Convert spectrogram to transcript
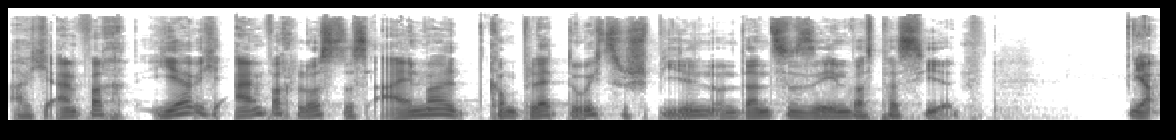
habe ich einfach, hier habe ich einfach Lust, das einmal komplett durchzuspielen und dann zu sehen, was passiert. Ja.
